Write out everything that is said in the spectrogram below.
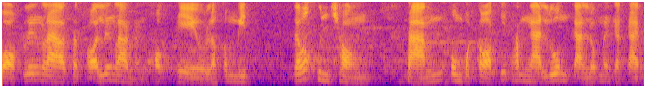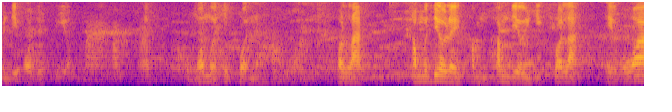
บอกเรื่องราวสะท้อนเรื่องราวของค็อกเทลแล้วก็มิดแล้วก็คุณชองสามองค์ประกอบที่ทำงานร่วมกันแล้วมันจะกลายเป็นดีโอเดซี่ออกมาครับครับผมว่าเหมือนทุกคนนะครับเพราะรักคำเดียวเลยคำคำเดียวจริงๆเพราะรักเองเพราะว่า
